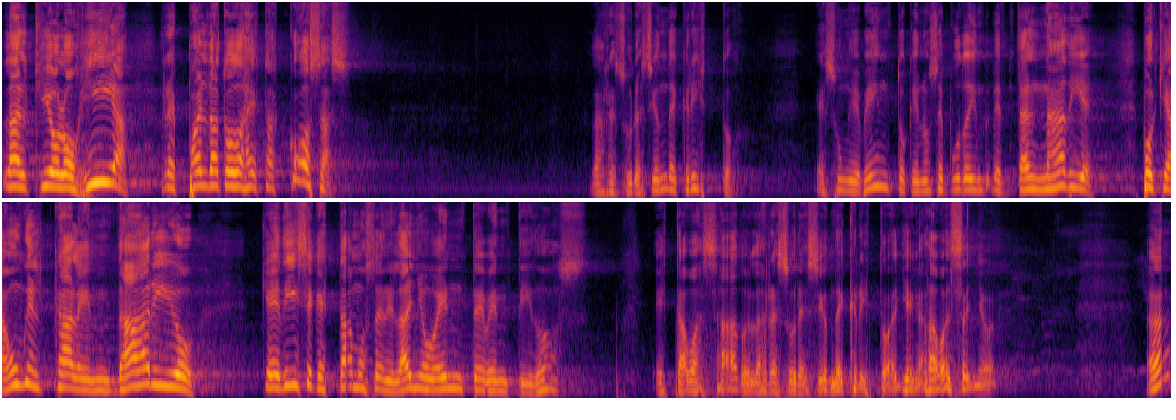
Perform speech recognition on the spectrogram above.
La arqueología respalda todas estas cosas. La resurrección de Cristo es un evento que no se pudo inventar nadie, porque aún el calendario que dice que estamos en el año 2022 está basado en la resurrección de Cristo. Alguien alaba al Señor. ¿Ah?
